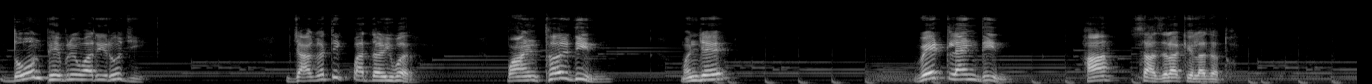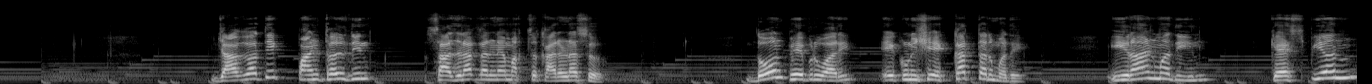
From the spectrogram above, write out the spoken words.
दोन फेब्रुवारी रोजी जागतिक पातळीवर पाणथळ दिन म्हणजे वेटलँड दिन हा साजरा केला जातो. जागतिक पाणथळ दिन साजरा करण्यामागचं कारण असं दोन फेब्रुवारी एकोणीसशे एकाहत्तरमध्ये इराणमधील कॅस्पियन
